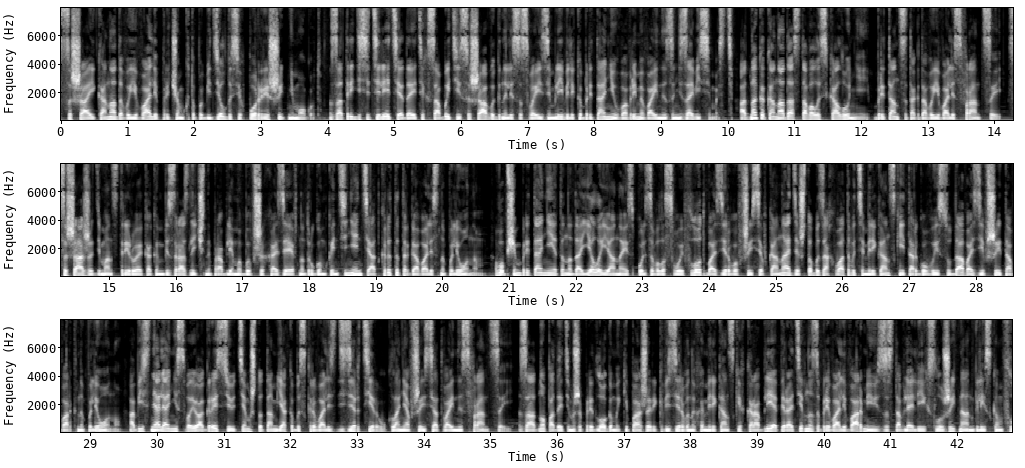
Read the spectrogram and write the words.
США и Канада воевали, причем кто победил до сих пор решить не могут. За три десятилетия до этих событий США выгнали со своей земли Великобританию во время войны за независимость. Однако Канада оставалась колонией. Британцы тогда воевали с Францией. США же, демонстрируя, как им безразличны проблемы бывших хозяев на другом континенте, открыто торговали с Наполеоном. В общем, Британии это надоело, и она использовала свой флот, базировавшийся в Канаде, чтобы захватывать американские торговые суда, возившие товар к Наполеону. Объясняли они свою агрессию тем, что там якобы скрывались дезертиры, уклонявшиеся от войны с Францией. Заодно под этим же предлогом экипажи реквизированных американских кораблей оперативно забревали в армию и заставляли их служить на английском флоте.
